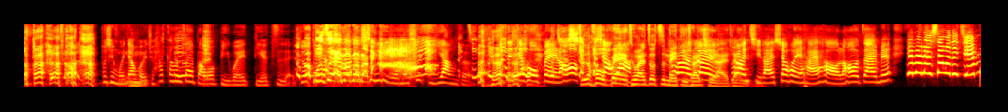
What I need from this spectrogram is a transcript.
不行，我一定要回去。他刚刚在把我比为叠字，哎，就不是哎不不不心里我们是一样的，这些后辈，然后就是后辈突然做自媒体突然起对来，突然起来，笑话也还好，然后在那边要不要来上我的节目？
